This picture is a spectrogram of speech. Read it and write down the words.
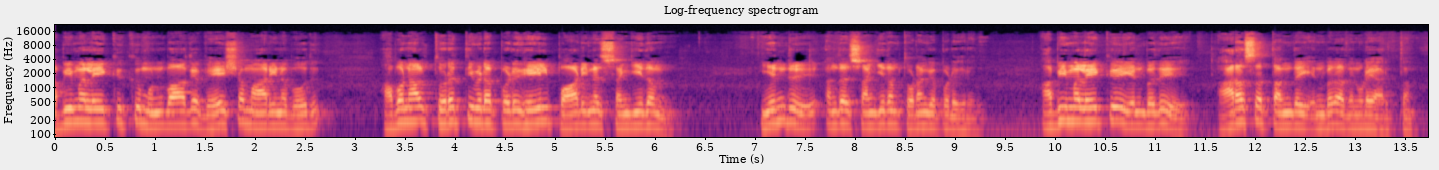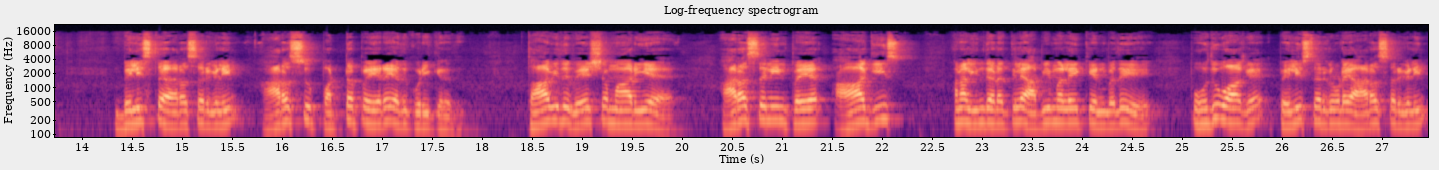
அபிமலேக்குக்கு முன்பாக வேஷம் மாறின போது அவனால் துரத்திவிடப்படுகையில் பாடின சங்கீதம் என்று அந்த சங்கீதம் தொடங்கப்படுகிறது. அபிமலேக்கு என்பது அரச தந்தை என்பது அதனுடைய அர்த்தம். பெலிஸ்த அரசர்களின் அரசு பட்டப்பெயரை அது குறிக்கிறது. தாவிது வேஷம் மாறிய அரசனின் பெயர் ஆகிஸ் ஆனால் இந்த இடத்துல அபிமலேக் என்பது பொதுவாக பெலிஸ்தர்களுடைய அரசர்களின்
